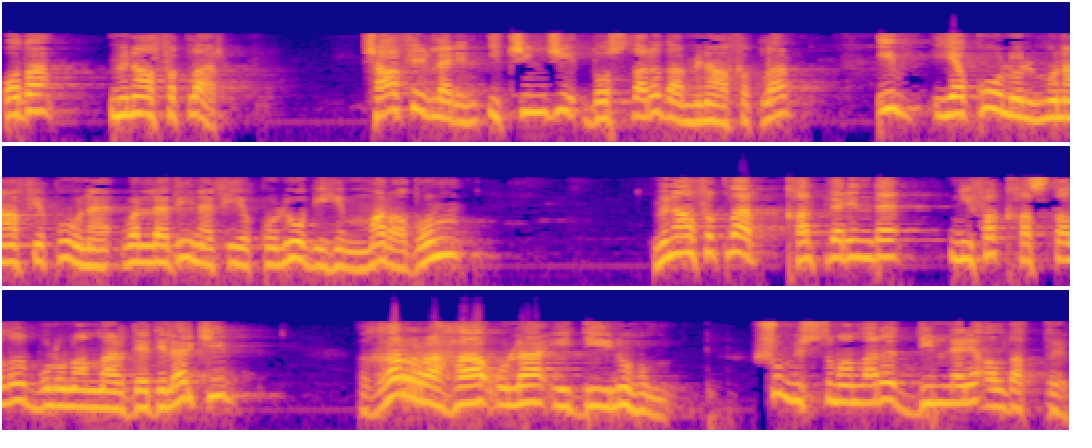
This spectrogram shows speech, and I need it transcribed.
O da münafıklar. Kafirlerin ikinci dostları da münafıklar. İz yekulul munafikune vellezine fi kulubihim maradun. Münafıklar kalplerinde nifak hastalığı bulunanlar dediler ki garra haulâi dinuhum. Şu Müslümanları dinleri aldattı.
